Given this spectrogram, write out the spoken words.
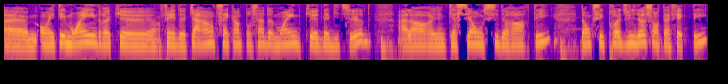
euh, ont été moindres que, en fait, de 40-50% de moindres que d'habitude. Alors, il y a une question aussi de rareté. Donc, ces produits-là sont affectés.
